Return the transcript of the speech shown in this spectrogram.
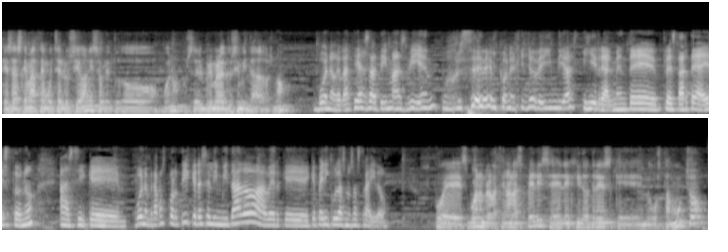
que sabes que me hace mucha ilusión y sobre todo, bueno, pues ser el primero de tus invitados, ¿no? Bueno, gracias a ti más bien por ser el conejillo de Indias y realmente prestarte a esto, ¿no? Así que, bueno, empezamos por ti, que eres el invitado, a ver qué, películas nos has traído. Pues bueno, en relación a las pelis he elegido tres que me gustan mucho,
